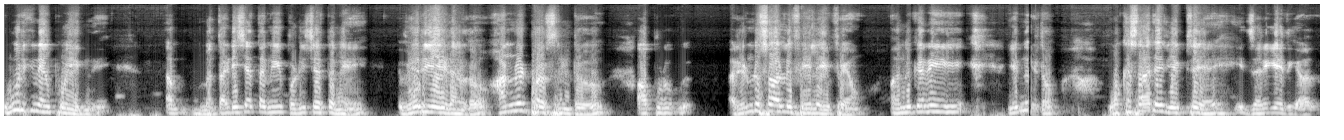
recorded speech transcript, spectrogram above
ఊరికినే పోయింది. తడి చెత్తని పొడి చెత్తని వేరు చేయడంలో హండ్రెడ్ పర్సెంట్ అప్పుడు రెండు సార్లు ఫెయిల్ అయిపోయాం. అందుకని ఎందుకు ఒకసారి చెప్తే ఇది జరిగేది కాదు.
